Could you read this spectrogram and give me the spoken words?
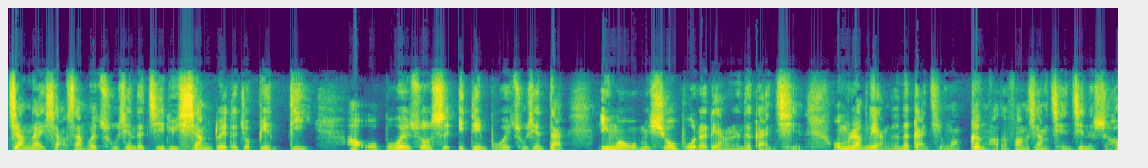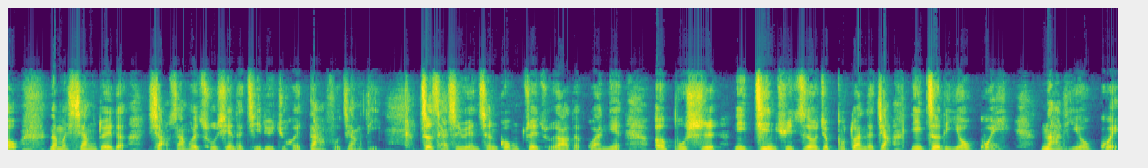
将来小三会出现的几率相对的就变低。好，我不会说是一定不会出现，但因为我们修补了两人的感情，我们让两人的感情往更好的方向前进的时候，那么相对的小三会出现的几率就会大幅降低。这才是元成功最主要的观念，而不是你进去之后就不断的讲你这里有鬼，那里有鬼，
